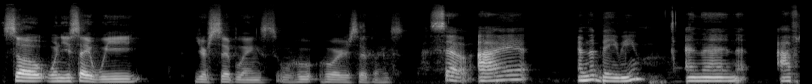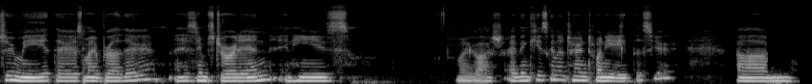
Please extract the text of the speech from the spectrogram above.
So when you say we, your siblings, who who are your siblings? So I am the baby, and then after me, there's my brother, and his name's Jordan, and he's my gosh, I think he's gonna turn 28 this year. Um,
